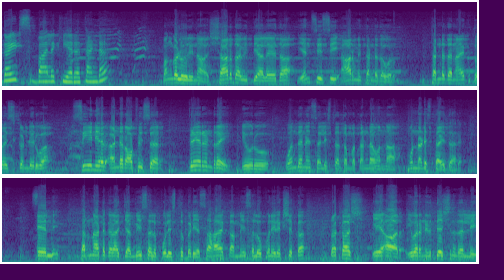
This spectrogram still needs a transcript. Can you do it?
ಗೈಡ್ಸ್ ಬಾಲಕಿಯರ ತಂಡ. ಮಂಗಳೂರಿನ ಶಾರದಾ ವಿದ್ಯಾಲಯದ ಎನ್ಸಿಸಿ ಆರ್ಮಿ ತಂಡದವರು. ತಂಡದ ನಾಯಕತ್ವ ವಹಿಸಿಕೊಂಡಿರುವ senior under officer Preran Rai ಇವರು ವಂದನೆ ಸಲ್ಲಿಸ್ತಾ ತಮ್ಮ ತಂಡವನ್ನ ಮುನ್ನಡೆಸ್ತಾ ಇದ್ದಾರೆ. ಕರ್ನಾಟಕ ರಾಜ್ಯ ಮೀಸಲು ಪೊಲೀಸ್ ತುಕಡಿಯ ಸಹಾಯಕ ಮೀಸಲು ಉಪನಿರೀಕ್ಷಕ ಪ್ರಕಾಶ್ ಎ ಆರ್ ಇವರ ನಿರ್ದೇಶನದಲ್ಲಿ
